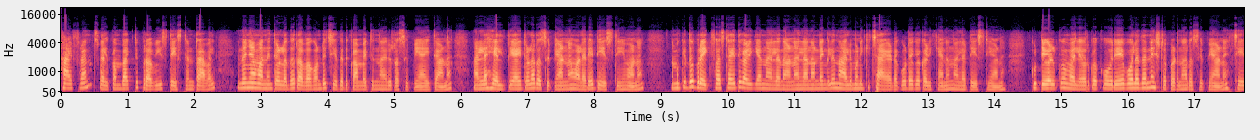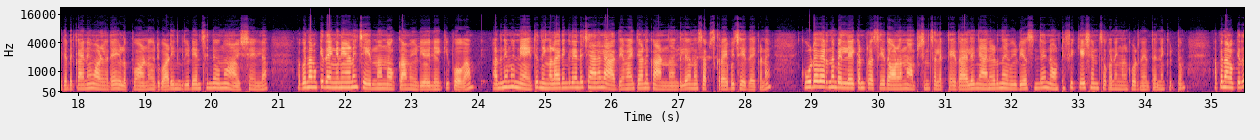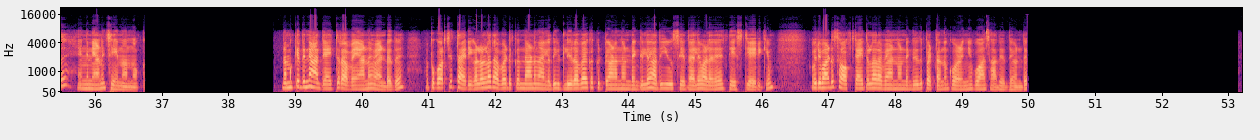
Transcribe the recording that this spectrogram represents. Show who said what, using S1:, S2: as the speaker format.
S1: Hi friends welcome back to Pravi's taste and travel ഇന്ന് ഞാൻ വന്നിട്ടുള്ളത് റവ കൊണ്ട് ചെയ്തെടുക്കാൻ പറ്റുന്ന ഒരു റെസിപ്പി ആയിട്ടാണ്. നല്ല ഹെൽത്തി ആയിട്ടുള്ള റെസിപ്പിയാണ് വളരെ ടേസ്റ്റിയുമാണ് നമുക്കിത് ബ്രേക്ക്ഫാസ്റ്റ് ആയിട്ട് കഴിക്കാൻ നല്ലതാണ്. അല്ലാന്നുണ്ടെങ്കിൽ നാല് മണിക്ക് ചായയുടെ കൂടെയൊക്കെ കഴിക്കാനും നല്ല ടേസ്റ്റിയാണ് കുട്ടികൾക്കും വലിയവർക്കൊക്കെ ഒരേപോലെ തന്നെ ഇഷ്ടപ്പെടുന്ന റെസിപ്പിയാണ് ചെയ്തെടുക്കാനും വളരെ എളുപ്പമാണ്. ഒരുപാട് ഇൻഗ്രീഡിയൻസിന്റെ ഒന്നും ആവശ്യമില്ല. അപ്പോൾ നമുക്കിത് എങ്ങനെയാണ് ചെയ്യുന്നതെന്ന് നോക്കാം. വീഡിയോയിലേക്ക് പോകാം. അതിന് മുന്നേ ആയിട്ട് നിങ്ങളാരെങ്കിലും എന്റെ ചാനൽ ആദ്യമായിട്ടാണ് കാണുന്നതെങ്കിൽ ഒന്ന് സബ്സ്ക്രൈബ് ചെയ്തേക്കണേ. കൂടെ വരുന്ന ബെല്ലൈക്കൺ പ്രസ് ചെയ്ത് ഓൾ ഓപ്ഷൻ സെലക്ട് ചെയ്താൽ ഞാനിടുന്ന വീഡിയോസിന്റെ നോട്ടിഫിക്കേഷൻസ് ഒക്കെ നിങ്ങൾക്ക് ഉടനെ തന്നെ കിട്ടും. അപ്പോൾ നമുക്കിത് എങ്ങനെയാണ് ചെയ്യുന്നതെന്ന് നോക്കാം. നമുക്കിതിന് ആദ്യമായിട്ട് റവയാണ് വേണ്ടത്. അപ്പോൾ കുറച്ച് തരികളുള്ള റവ എടുക്കുന്നതാണ് നല്ലത്. ഇഡ്ഡലി റവ ഒക്കെ കിട്ടുകയാണെന്നുണ്ടെങ്കിൽ അത് യൂസ് ചെയ്താൽ വളരെ ടേസ്റ്റി ആയിരിക്കും. ഒരുപാട് സോഫ്റ്റ് ആയിട്ടുള്ള റവയാണെന്നുണ്ടെങ്കിൽ ഇത് പെട്ടെന്ന് കുഴഞ്ഞു പോകാൻ സാധ്യതയുണ്ട്.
